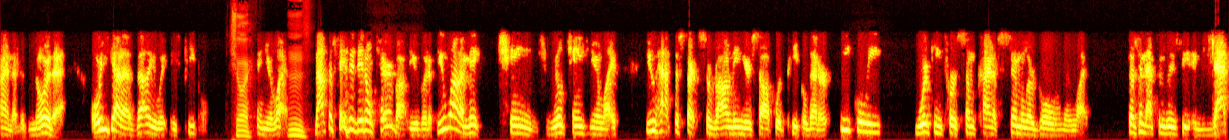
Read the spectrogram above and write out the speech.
kind of ignore that. or you got to evaluate these people sure in your life. Mm. Not to say that they don't care about you, but if you want to make change, real change in your life, you have to start surrounding yourself with people that are equally working towards some kind of similar goal in their life. Doesn't have to be the exact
